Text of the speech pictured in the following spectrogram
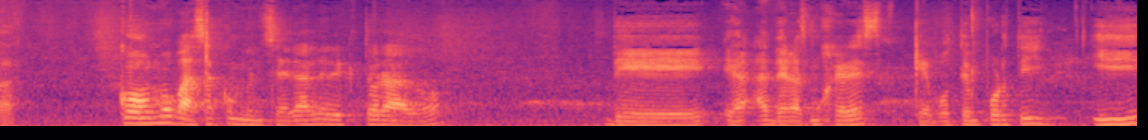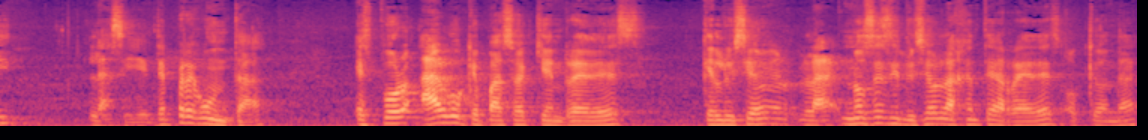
Va. ¿Cómo vas a convencer al electorado de, eh, de las mujeres que voten por ti? Y la siguiente pregunta es por algo que pasó aquí en redes, que lo hicieron, la- no sé si lo hicieron la gente de redes o qué onda,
